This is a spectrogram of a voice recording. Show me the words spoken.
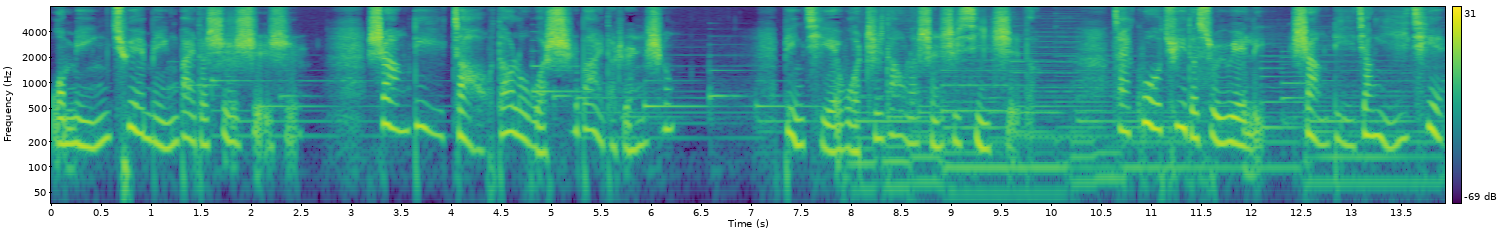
我明确明白的事实是，上帝找到了我失败的人生。并且我知道了神是信实的，在过去的岁月里，上帝将一切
